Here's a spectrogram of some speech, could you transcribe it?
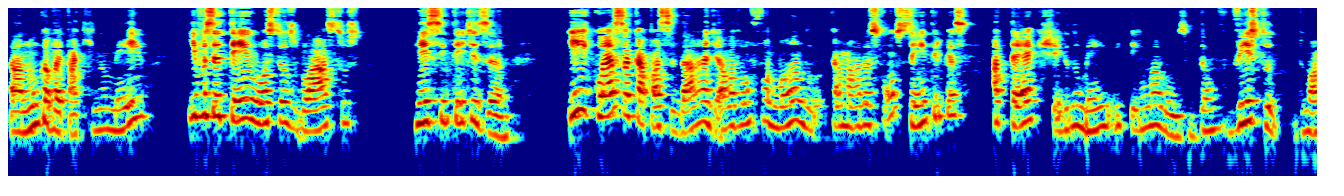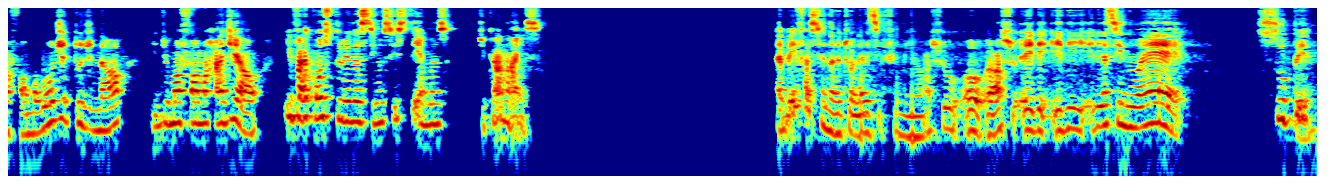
tá? nunca vai estar aqui no meio, e você tem os osteoblastos ressintetizando. E com essa capacidade, elas vão formando camadas concêntricas até que chegue no meio e tem uma luz. Então, visto de uma forma longitudinal e de uma forma radial. E vai construindo assim os sistemas de canais. É bem fascinante olhar esse filme. Eu acho, eu acho ele, ele, ele assim não é super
